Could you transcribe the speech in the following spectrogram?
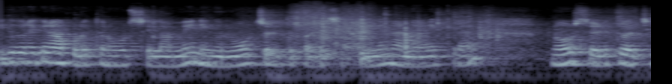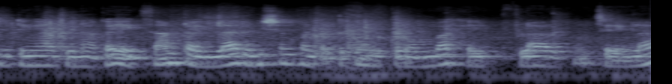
இது வரைக்கும் நான் கொடுத்த நோட்ஸ் எல்லாமே நீங்கள் நோட்ஸ் எடுத்து படிச்சுருக்கீங்கன்னு நான் நினைக்கிறேன். நோட்ஸ் எடுத்து வச்சுக்கிட்டீங்க அப்படின்னாக்கா எக்ஸாம் டைமில் ரிவிஷன் பண்ணுறதுக்கு உங்களுக்கு ரொம்ப ஹெல்ப்ஃபுல்லாக இருக்கும். சரிங்களா?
